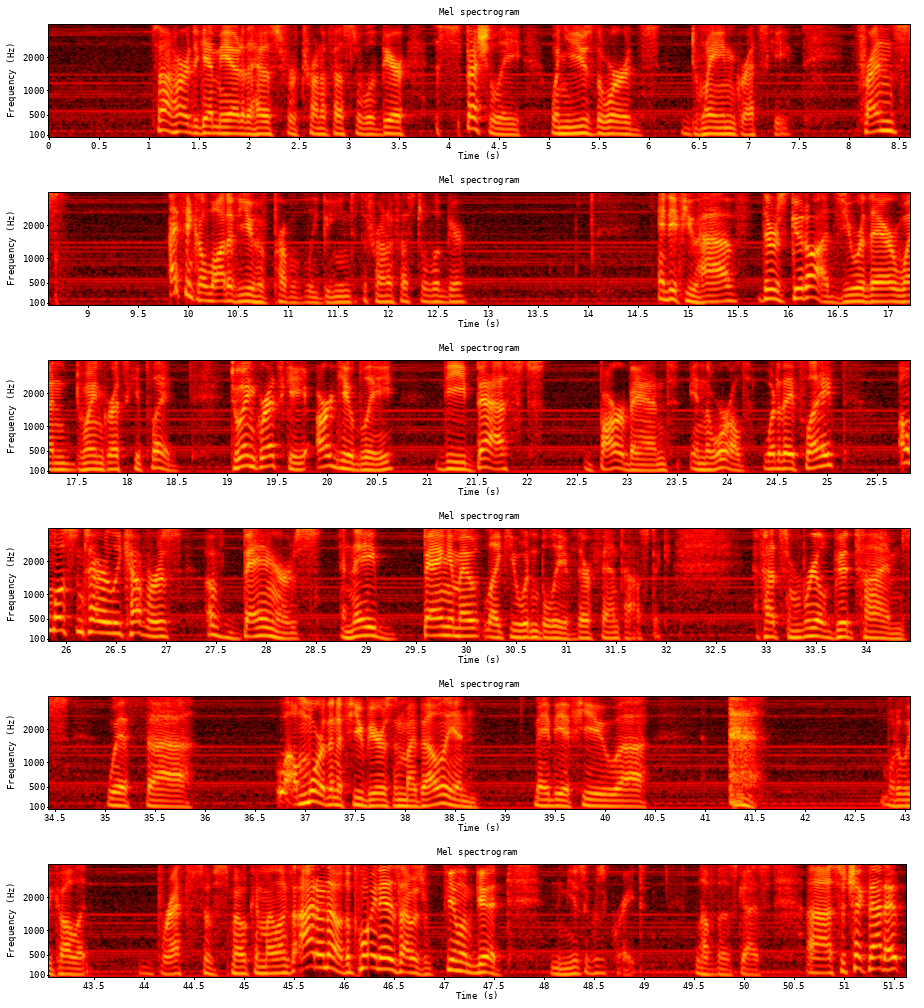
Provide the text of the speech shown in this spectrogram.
It's not hard to get me out of the house for Toronto Festival of Beer, especially when you use the words Dwayne Gretzky. Friends, I think a lot of you have probably been to the Toronto Festival of Beer. And if you have, there's good odds you were there when Dwayne Gretzky played. Dwayne Gretzky, arguably the best bar band in the world. What do they play? Almost entirely covers of bangers, and they bang them out like you wouldn't believe. They're fantastic. I've had some real good times with, uh, well, more than a few beers in my belly and maybe a few, uh, what do we call it? Breaths of smoke in my lungs. I don't know. The point is, I was feeling good, and the music was great. Love those guys. Uh, so check that out.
